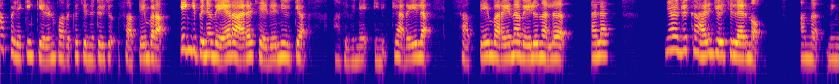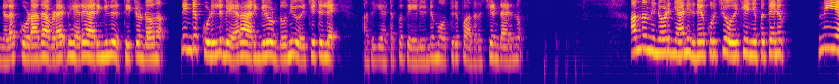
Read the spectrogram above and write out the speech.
അപ്പോഴേക്കും കിരൺ പതുക്കെ ചെന്നിട്ട് ചോദിച്ചു സത്യം പറ. എങ്കിൽ പിന്നെ വേറെ ആരാ ചെയ്തതെന്ന് ചോദിക്കുക അത് പിന്നെ എനിക്കറിയില്ല. സത്യം പറയുന്ന വേലു നല്ലത്. അല്ല ഞാനൊരു കാര്യം ചോദിച്ചില്ലായിരുന്നോ? അന്ന് നിങ്ങളെ കൂടാതെ അവിടെ വേറെ ആരെങ്കിലും എത്തിയിട്ടുണ്ടോന്ന്? നിന്റെ കുടിൽ വേറെ ആരെങ്കിലും ഉണ്ടോന്ന് ചോദിച്ചിട്ടില്ലേ? അത് കേട്ടപ്പോ വേലുവിന്റെ മുഖത്തൊരു പതർച്ച ഉണ്ടായിരുന്നു. അന്ന് നിന്നോട് ഞാൻ ഇതിനെക്കുറിച്ച് ചോദിച്ചു കഴിഞ്ഞപ്പോഴത്തേനും നീ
